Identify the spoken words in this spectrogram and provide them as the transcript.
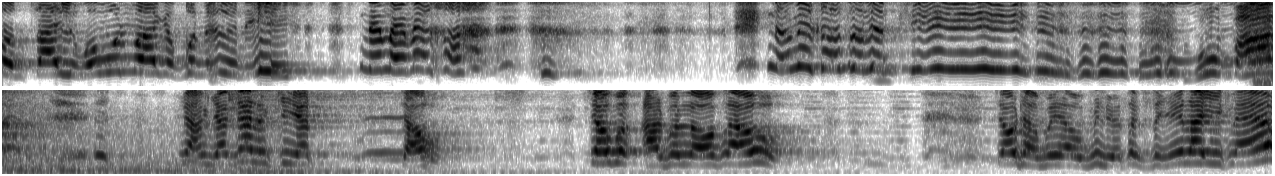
สนใจหรือว่าวุ่นวายกับคนอื่นอีก ได้ไหมเพคะนะเพคะเสด็จพี่หูปากนางยักษ์น่ารังเกียจเจ้า เจ้าบังอาจมาหลอกเรา เจ้าทำให้เราไม่เหลือศักดิ์ศรีอะไรอีกแล้ว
